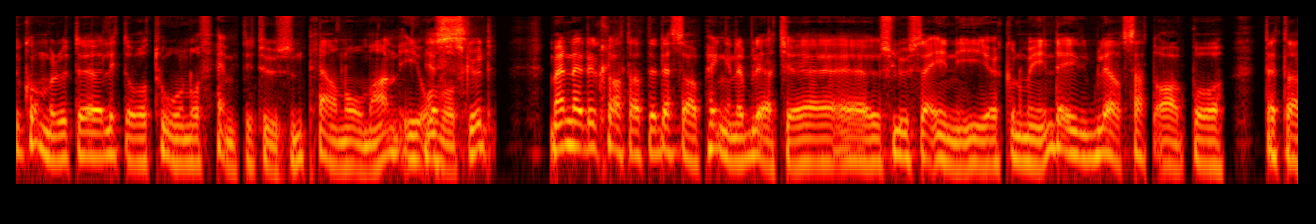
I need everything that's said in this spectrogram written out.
så kommer du til litt over 250 000 per nordmann i Yes. overskudd. Men det er klart at disse pengene blir ikke eh, slusa inn i økonomien, de blir satt av på dette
